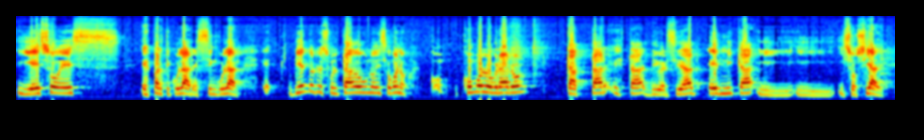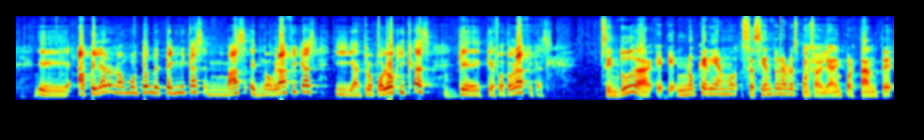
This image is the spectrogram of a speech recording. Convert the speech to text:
Y eso es, es particular, es singular. Eh, viendo el resultado uno dice, bueno, ¿cómo, lograron captar esta diversidad étnica y, social? Eh, apelaron a un montón de técnicas más etnográficas y antropológicas que, que fotográficas. Sin duda, eh, no queríamos, se siente una responsabilidad importante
